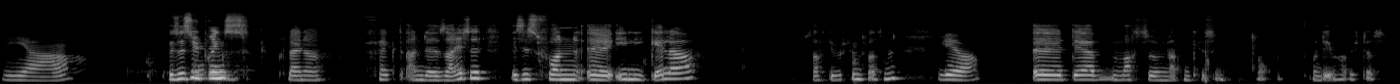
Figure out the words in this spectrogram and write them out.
Ja. Es ist Ähm. übrigens, kleiner Fact an der Seite, es ist von äh, Eli Geller. Sagt dir bestimmt was, ne? Ja. Äh, der macht so ein Nackenkissen. Ja, von dem habe ich das.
